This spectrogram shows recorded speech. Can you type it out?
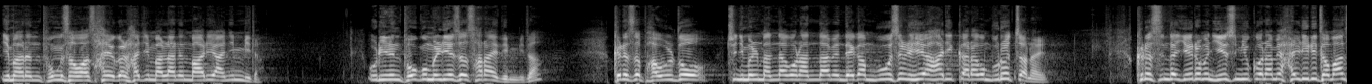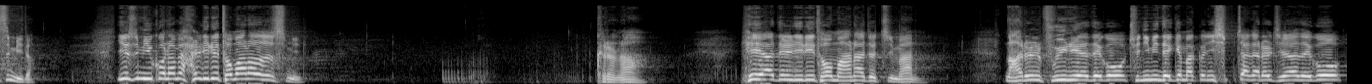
이 말은 봉사와 사역을 하지 말라는 말이 아닙니다. 우리는 복음을 위해서 살아야 됩니다. 그래서 바울도 주님을 만나고 난 다음에 내가 무엇을 해야 하리까라고 물었잖아요. 그렇습니다. 여러분 예수 믿고 나면 할 일이 더 많습니다. 예수 믿고 나면 할 일이 더 많아졌습니다. 그러나 해야 될 일이 더 많아졌지만 나를 부인해야 되고 주님이 내게 맡겨진 십자가를 져야 되고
